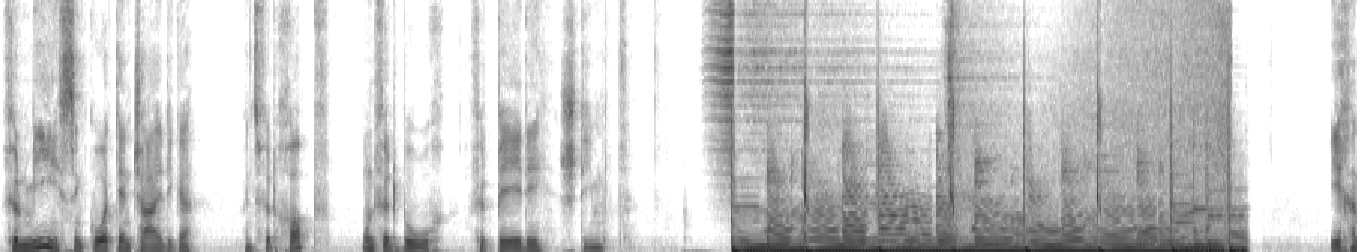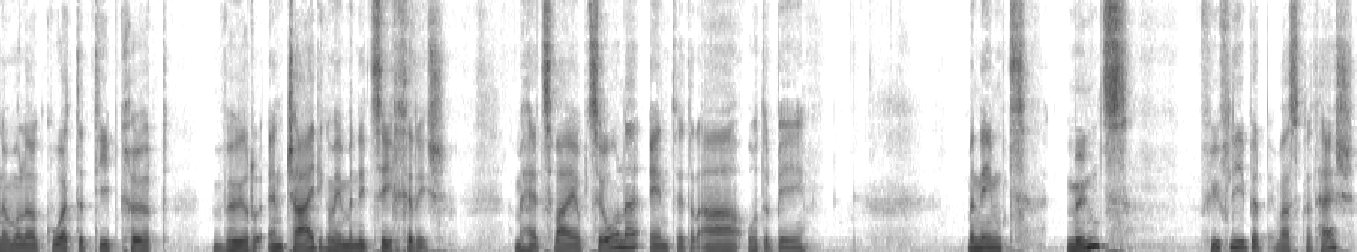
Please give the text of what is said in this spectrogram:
für mich sind gute Entscheidungen wenn es für den Kopf und für den Bauch, für beide stimmt. Ich habe mal einen guten Tipp gehört für Entscheidungen, wenn man nicht sicher ist. Man hat zwei Optionen, entweder A oder B. Man nimmt Münz, fünf lieber, was du gerade hast.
